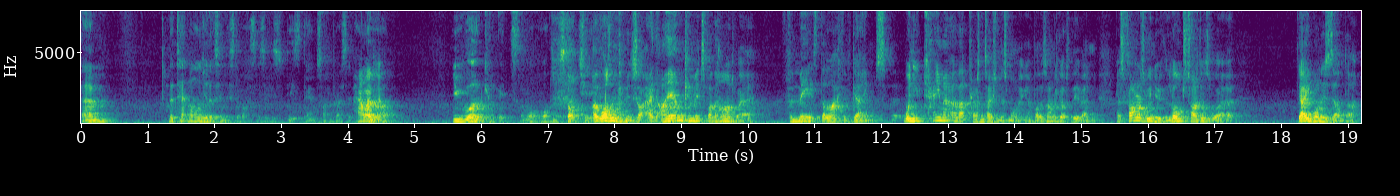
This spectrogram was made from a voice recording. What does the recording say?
Um, the technology that's in this device is, is, is damn so impressive. However, you weren't convinced. And what, what stopped you? I wasn't convinced. I, I am convinced by the hardware. For me, it's the lack of games. When you came out of that presentation this morning, and by the time we got to the event, as far as we knew, the launch titles were Day one is Zelda,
